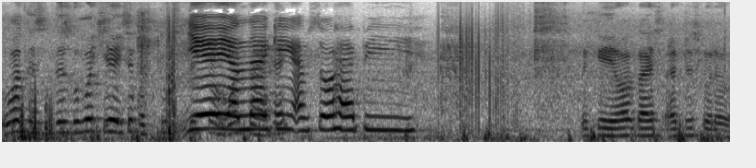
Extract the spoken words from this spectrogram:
What is? There's no one here except for two. people. Yeah, What you're the lagging. I'm so happy. Okay, you guys? I'm just gonna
